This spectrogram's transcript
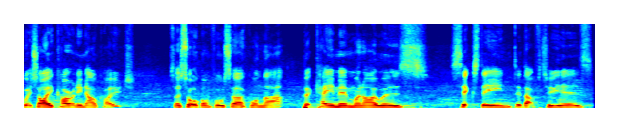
which I currently now coach. So sort of gone full circle on that. But came in when I was 16, did that for two years.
